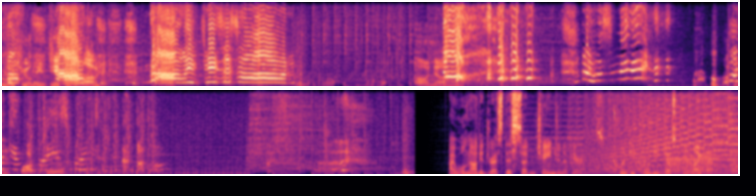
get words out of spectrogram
No, you leave Jesus No! alone. No! Leave Jesus alone! Oh no. No. I was oh, you flopped too. I will not address this sudden change in appearance. 2020 just be like that.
